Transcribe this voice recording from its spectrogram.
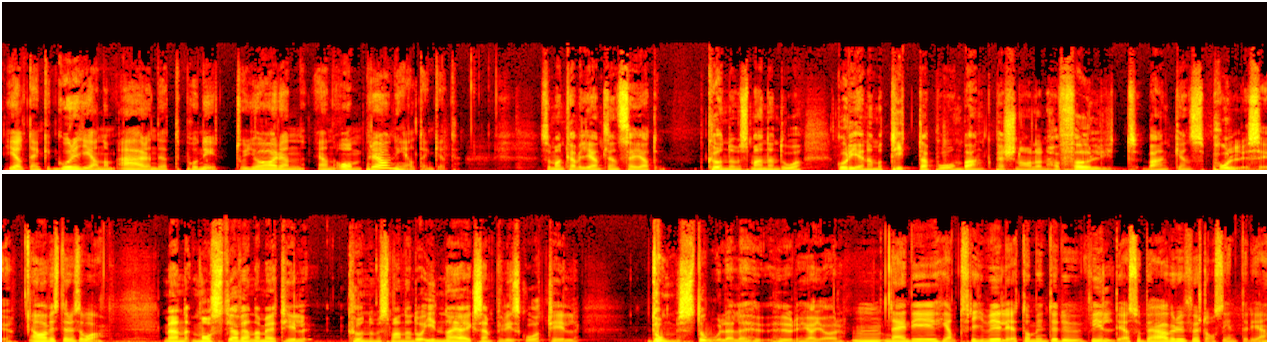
helt enkelt går igenom ärendet på nytt och gör en, en omprövning helt enkelt. Så man kan väl egentligen säga att kundombudsmannen då går igenom och tittar på om bankpersonalen har följt bankens policy? Ja, visst är det så. Men måste jag vända mig till kundombudsmannen då innan jag exempelvis går till domstol eller hur, hur jag gör? Mm, nej, det är helt frivilligt. Om inte du vill det så behöver du förstås inte det.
